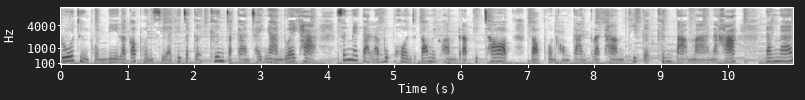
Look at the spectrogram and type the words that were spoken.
รู้ถึงผลดีแล้วก็ผลเสียที่จะเกิดขึ้นจากการใช้งานด้วยค่ะ ซึ่งในแต่ละบุคคลจะต้องมีความรับผิดชอบ ต่อผลของการกระทำที่เกิดขึ้นตามมานะคะ ดังนั้น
